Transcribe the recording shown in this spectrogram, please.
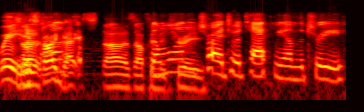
Wait, So it started. that stars up in the Someone tree. tried to attack me on the tree.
